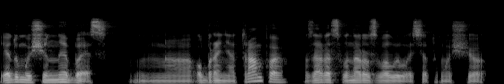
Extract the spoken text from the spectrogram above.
я думаю, що не без обрання Трампа зараз вона розвалилася, тому що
